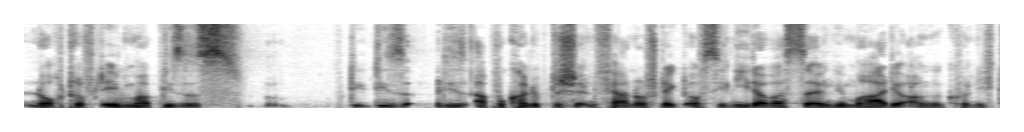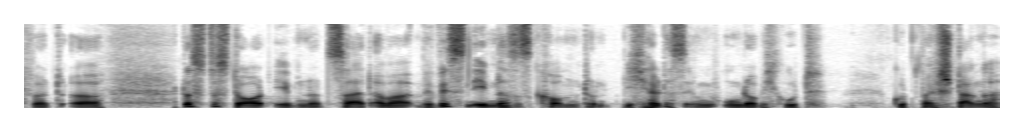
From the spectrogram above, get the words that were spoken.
noch trifft eben halt dieses die, diese, dieses apokalyptische Inferno schlägt auf sie nieder, was da irgendwie im Radio angekündigt wird. Äh, das, das dauert eben eine Zeit, aber wir wissen eben, dass es kommt und mich hält das eben unglaublich gut gut bei Stange.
